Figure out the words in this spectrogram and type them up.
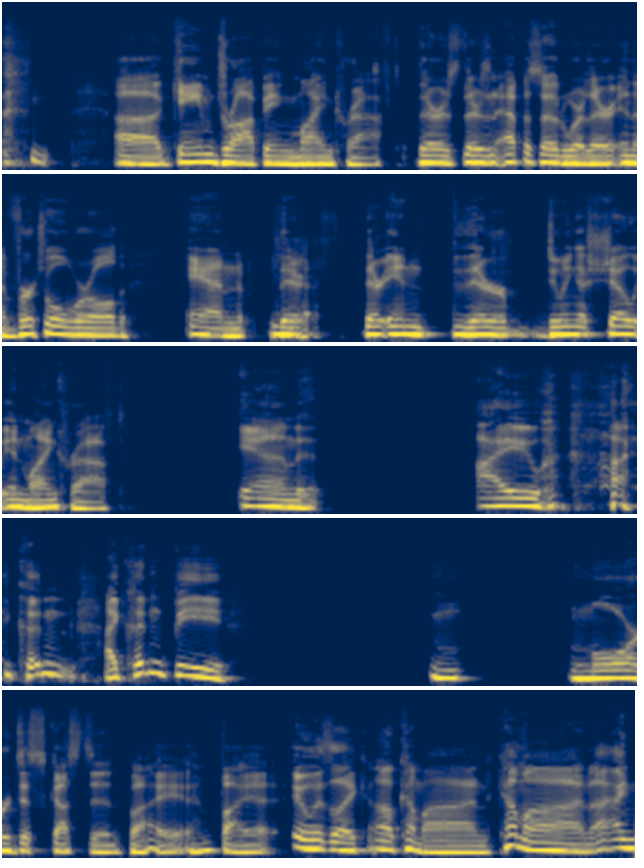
uh game dropping Minecraft. There's there's an episode where they're in the virtual world and they're Yes. they're in they're doing a show in Minecraft and I I couldn't I couldn't be m- more disgusted by by it. It was like, oh come on, come on. I I-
